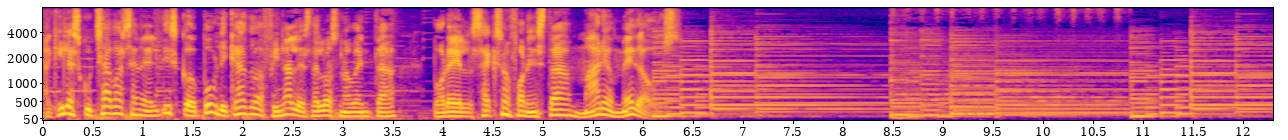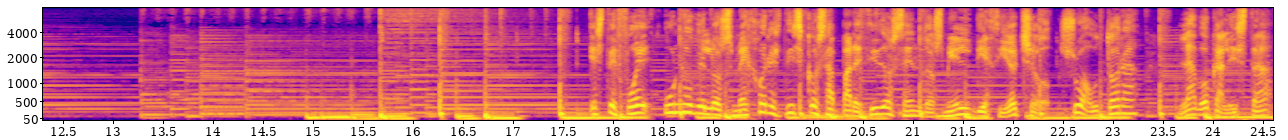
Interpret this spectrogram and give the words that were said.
Aquí la escuchabas en el disco publicado a finales de los 90 por el saxofonista Mario Meadows. Este fue uno de los mejores discos aparecidos en 2018. Su autora, la vocalista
